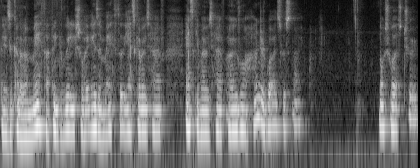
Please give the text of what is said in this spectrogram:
There's a kind of a myth, I think I'm really sure it is a myth, that the Eskimos have Eskimos have over hundred words for snow. Not sure that's true.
